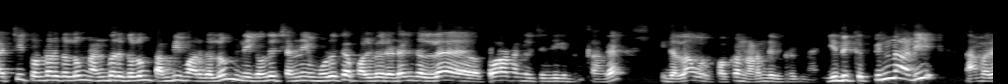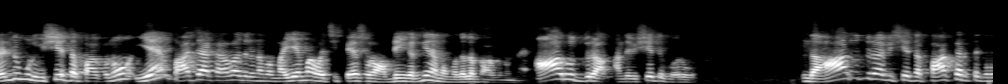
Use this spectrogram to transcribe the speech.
கட்சி தொண்டர்களும் நண்பர்களும் தம்பிமார்களும் இன்னைக்கு வந்து சென்னை முழுக்க பல்வேறு இடங்கள்ல போராட்டங்கள் செஞ்சுக்கிட்டு இருக்காங்க. இதெல்லாம் ஒரு பக்கம் நடந்துகிட்டு இருக்குங்க. இதுக்கு பின்னாடி நம்ம ரெண்டு மூணு விஷயத்த பார்க்கணும். ஏன் பாஜகவை அதுல நம்ம மையமா வச்சு பேசுறோம் அப்படிங்கறதையும் நம்ம முதல்ல பார்க்கணும் ஆருத்ரா அந்த விஷயத்துக்கு வருவோம். இந்த ஆருத்ரா விஷயத்த பாக்குறதுக்கு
